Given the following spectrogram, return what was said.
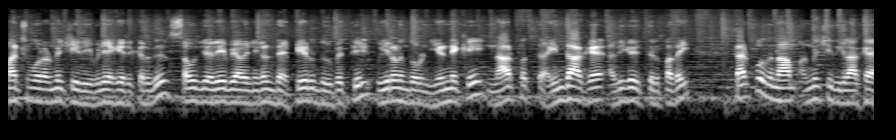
மற்றும் ஒரு அண்மை செய்தி வெளியாக இருக்கிறது. சவுதி அரேபியாவில் நிகழ்ந்த பேருந்து விபத்தில் உயிரிழந்தோரின் எண்ணிக்கை நாற்பத்து ஐந்தாக அதிகரித்திருப்பதை தற்போது நாம் அண்மை செய்திகளாக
